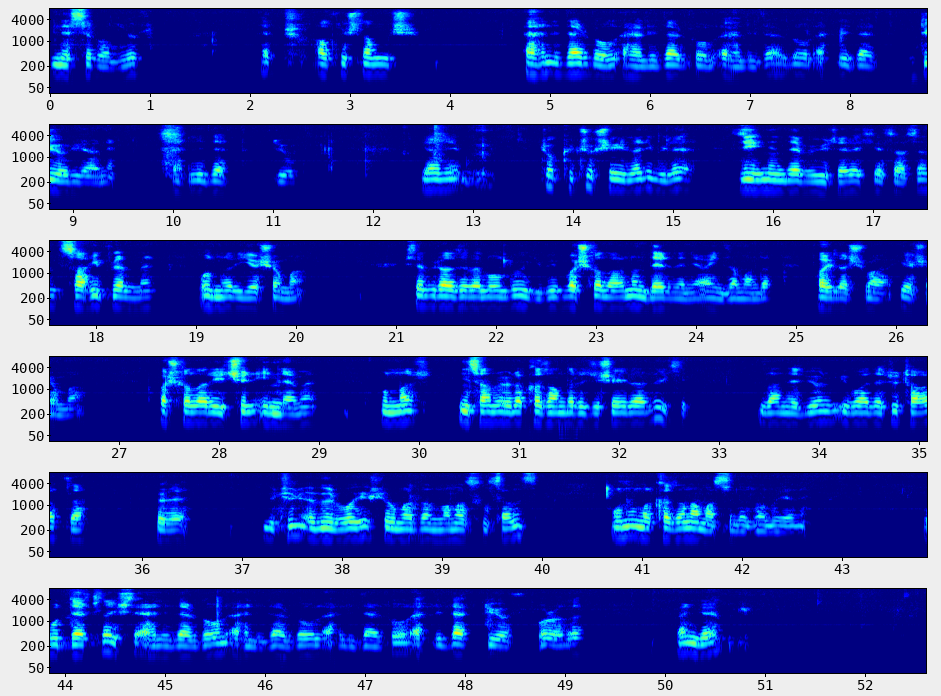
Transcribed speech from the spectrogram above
nesir oluyor. Hep alkışlanmış ehli dert ol, ehli dert ol, ehli dert ol, ehli dert diyor yani. Ehli dert diyor. Yani çok küçük şeyleri bile zihninde büyüterek esasen sahiplenme, onları yaşama. İşte biraz evvel olduğu gibi başkalarının derdini aynı zamanda paylaşma, yaşama, başkaları için inleme. Bunlar insanı öyle kazandırıcı şeylerdir ki zannediyorum ibadetü taatla böyle bütün ömür boyu hiç durmadan namaz kılsanız onunla kazanamazsınız onu yani. O dertle işte ehli dert ol, ehli dert ol, ehli dert ol, ehli dert diyor orada. Bence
